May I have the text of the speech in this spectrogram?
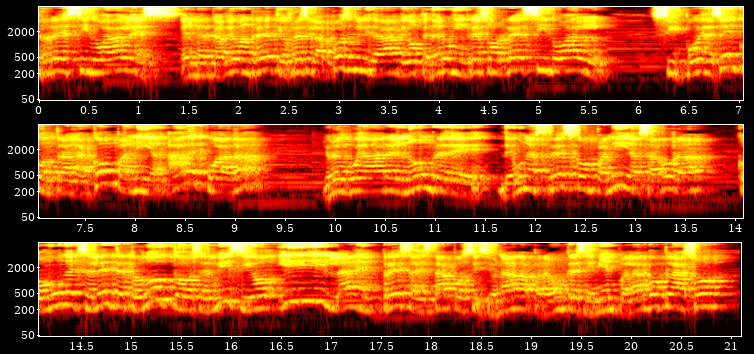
residuales. El mercadeo en red te ofrece la posibilidad de obtener un ingreso residual. Si puedes encontrar la compañía adecuada, yo les voy a dar el nombre de, de unas tres compañías ahora con un excelente producto o servicio y la empresa está posicionada para un crecimiento a largo plazo,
